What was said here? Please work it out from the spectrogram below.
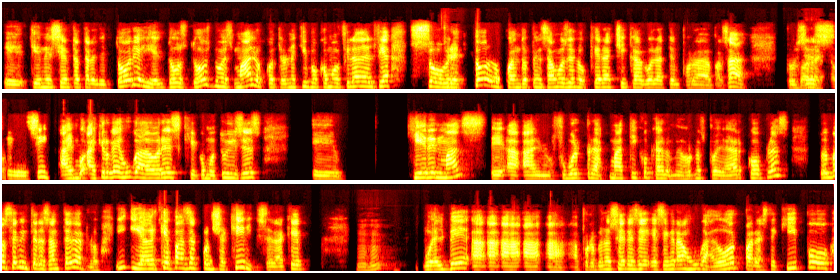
eh, tiene cierta trayectoria y el 2-2 no es malo contra un equipo como Filadelfia, sobre todo cuando pensamos en lo que era Chicago la temporada pasada. Entonces, eh, sí, hay, creo que hay jugadores que, como tú dices, eh, quieren más al fútbol pragmático que a lo mejor nos puede dar coplas. Entonces va a ser interesante verlo. Y, a ver qué pasa con Shakiri. ¿Será que vuelve a, por lo menos ser ese, ese, gran jugador para este equipo,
